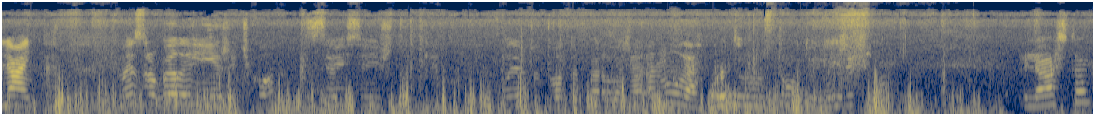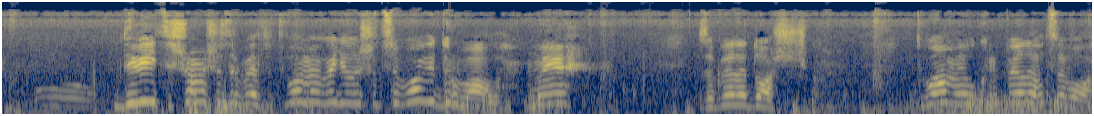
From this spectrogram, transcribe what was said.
гляньте, ми зробили ліжечко з цієї штуки. Будемо тут тепер лежати. Ну легко. Ляж там. Дивіться, що ми ще зробили. Тут ми виділи, що це відрувало. Ми забили дощечку. Тво ми укріпили оце во.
